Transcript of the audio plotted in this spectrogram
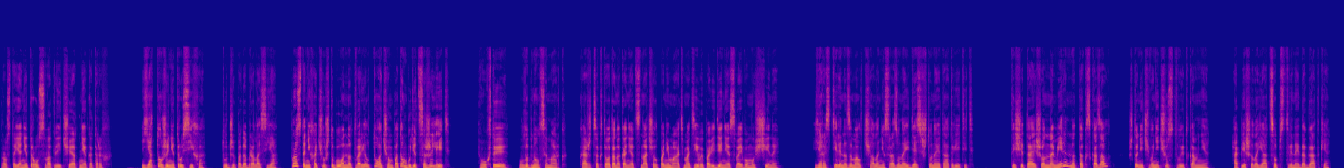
«Просто я не трус, в отличие от некоторых». «Я тоже не трусиха», — тут же подобралась я. «Просто не хочу, чтобы он натворил то, о чем потом будет сожалеть». «Ух ты!» — улыбнулся Марк. «Кажется, кто-то, наконец, начал понимать мотивы поведения своего мужчины». Я растерянно замолчала, не сразу найдясь, что на это ответить. «Ты считаешь, он намеренно так сказал, что ничего не чувствует ко мне?» — опешила я от собственной догадки.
